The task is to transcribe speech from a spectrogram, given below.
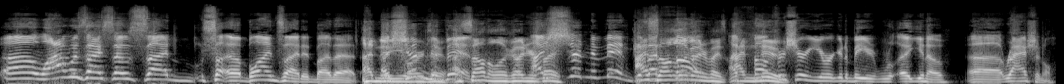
Oh, why was I so side, uh, blindsided by that? I knew you shouldn't were have too. I saw the look on your face. I shouldn't have been. 'cause I saw the look on your face. I thought knew. for sure you were going to be, uh, you know, uh, rational.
